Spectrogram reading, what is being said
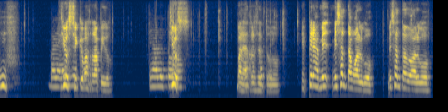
Uf. Vale, Dios, sí que vas rápido. Dios. Vale, atrás del todo. Espera, me, me he saltado algo. Me he saltado algo.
